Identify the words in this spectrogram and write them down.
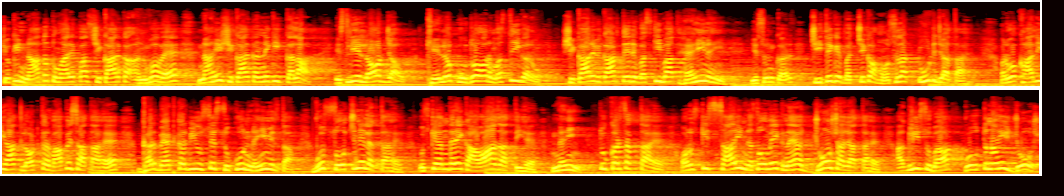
क्योंकि ना तो तुम्हारे पास शिकार का अनुभव है, ना ही शिकार करने की कला। इसलिए लौट जाओ, खेलो, कूदो और मस्ती करो। शिकार विकार तेरे बस की बात है ही नहीं। ये सुनकर चीते के बच्चे का हौसला टूट जाता है। और वो खाली हाथ लौटकर वापस आता है, घर बैठकर भी उससे सुकून नहीं मिलता। वो सोचने लगता है, उसके अंदर एक आवाज़ आती है, नहीं, तू कर सकता है। और उसकी सारी नसों में एक नया जोश आ जाता है। अगली सुबह वो उतना ही जोश,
